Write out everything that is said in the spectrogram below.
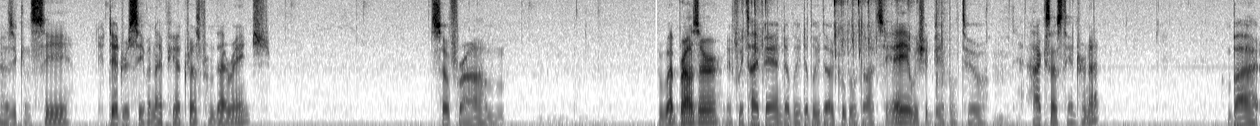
As you can see, it did receive an IP address from that range. So from web browser, if we type in www.google.ca, we should be able to access the internet. But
